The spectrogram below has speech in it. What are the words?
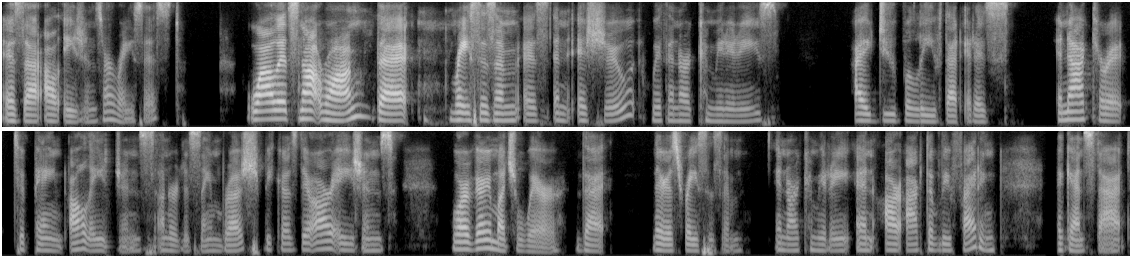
is that all Asians are racist. While it's not wrong that racism is an issue within our communities, I do believe that it is inaccurate to paint all Asians under the same brush because there are Asians who are very much aware that there is racism in our community and are actively fighting against that.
